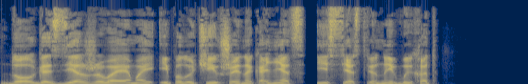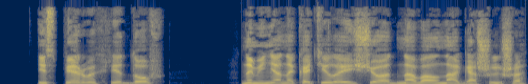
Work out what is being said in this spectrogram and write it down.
долго сдерживаемой и получившей, наконец, естественный выход. Из первых рядов на меня накатила еще одна волна гашиша.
